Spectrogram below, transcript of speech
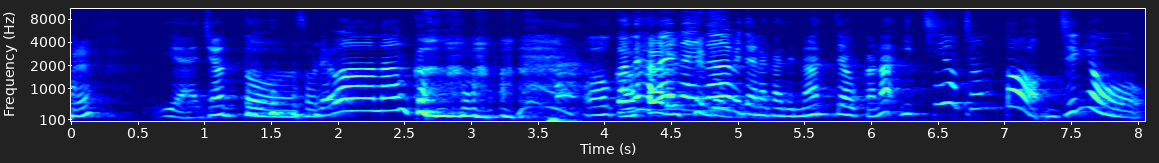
ね。いやちょっとそれはなんか お金払えないなみたいな感じになっちゃうから一応ちゃんと事業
